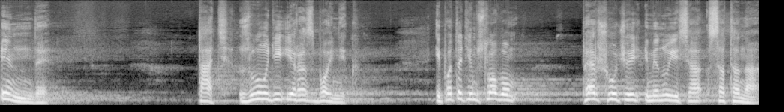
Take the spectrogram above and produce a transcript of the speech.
інде. Тать, злодій і розбойник. І по тим словом, в першу очередь іменується сатана.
